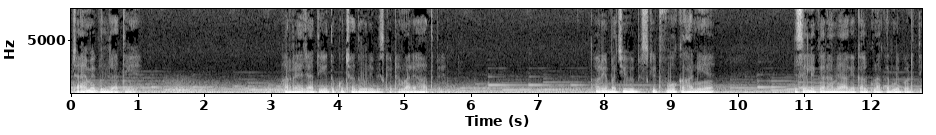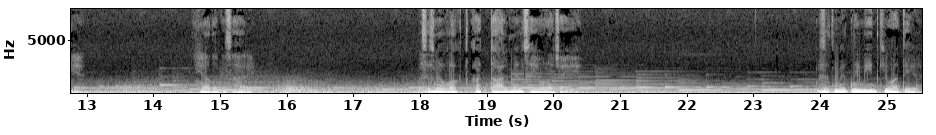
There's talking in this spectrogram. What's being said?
चाय में घुल जाती है। और रह जाती है तो कुछ अधूरी बिस्किट हमारे हाथ पे। और ये बची हुई बिस्किट वो कहानी है जिसे लेकर हमें आगे कल्पना करनी पड़ती है। यादों के सहारे। बस इसमें वक्त का तालमेल सही होना चाहिए। वैसे तुम्हें इतनी नींद क्यों आती है?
